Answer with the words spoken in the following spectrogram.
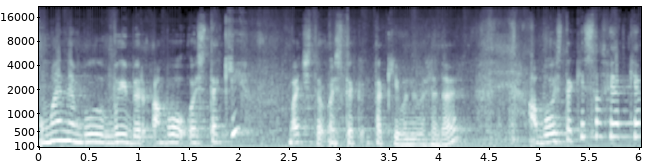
У мене був вибір або ось такі, бачите, ось так, такі вони виглядають, або ось такі салфетки,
